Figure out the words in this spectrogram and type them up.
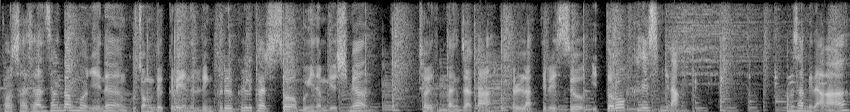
더 자세한 상담 문의는 고정 댓글에 있는 링크를 클릭하셔서 문의 남기시면 저희 담당자가 연락드릴 수 있도록 하겠습니다. 감사합니다.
